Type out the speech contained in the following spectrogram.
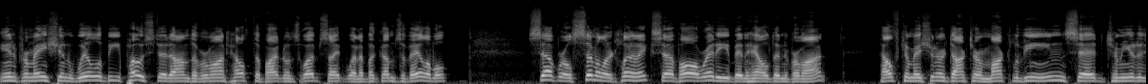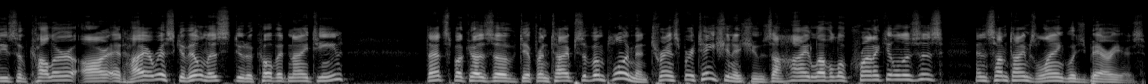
information will be posted on the Vermont Health Department's website when it becomes available. Several similar clinics have already been held in Vermont. Health Commissioner Dr. Mark Levine said communities of color are at higher risk of illness due to COVID 19. That's because of different types of employment, transportation issues, a high level of chronic illnesses, and sometimes language barriers.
